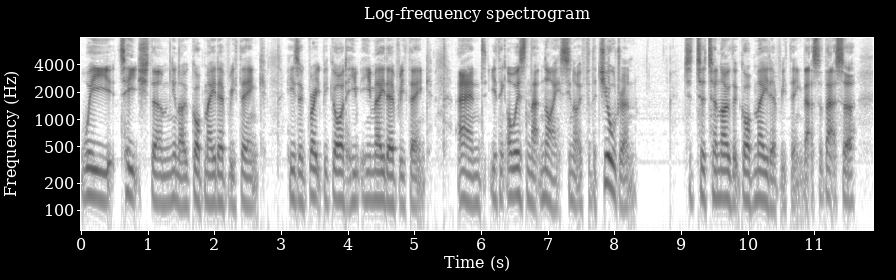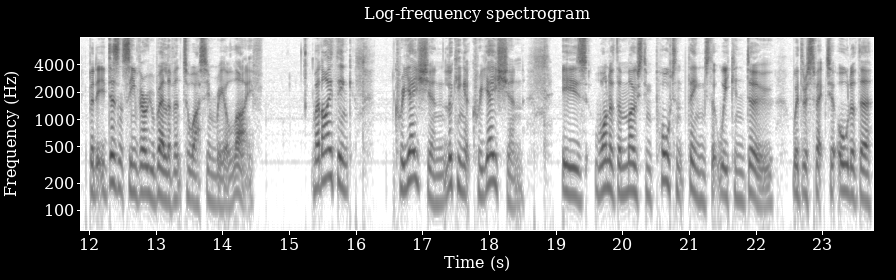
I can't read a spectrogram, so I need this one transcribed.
we teach them, you know, God made everything. He's a great big God. He, he made everything. And you think, oh, isn't that nice, you know, for the children to, to, to know that God made everything. That's a, that's a, but it doesn't seem very relevant to us in real life. But I think creation, looking at creation, is one of the most important things that we can do with respect to all of the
